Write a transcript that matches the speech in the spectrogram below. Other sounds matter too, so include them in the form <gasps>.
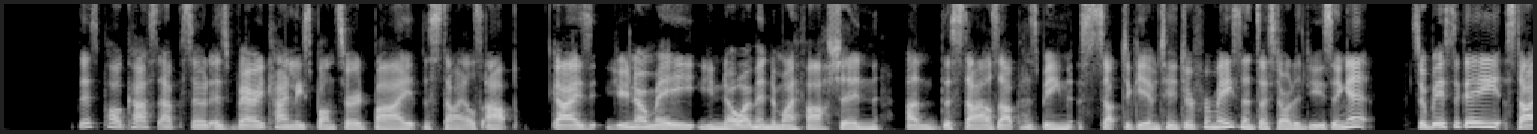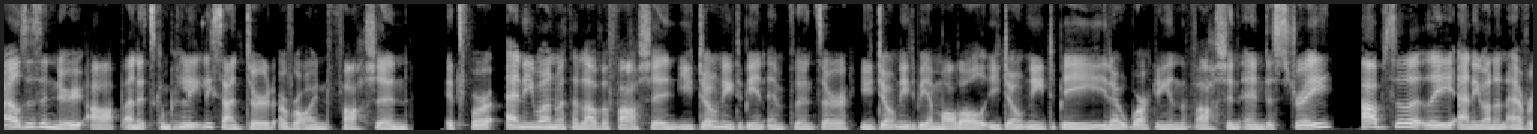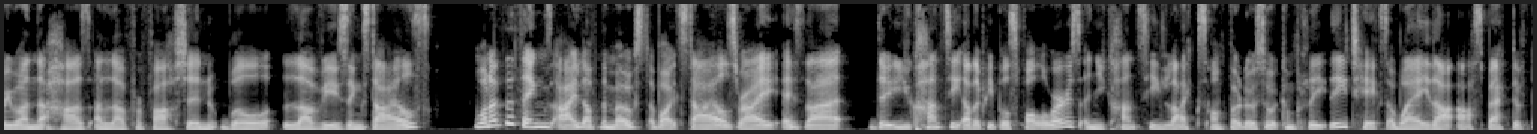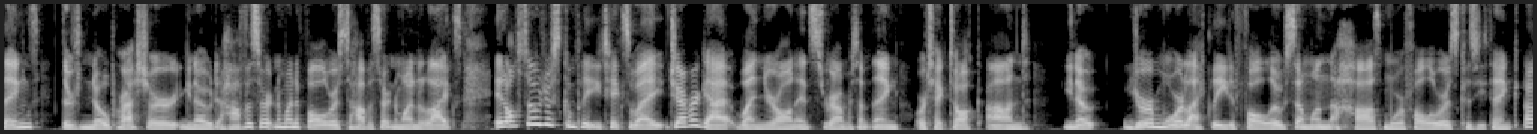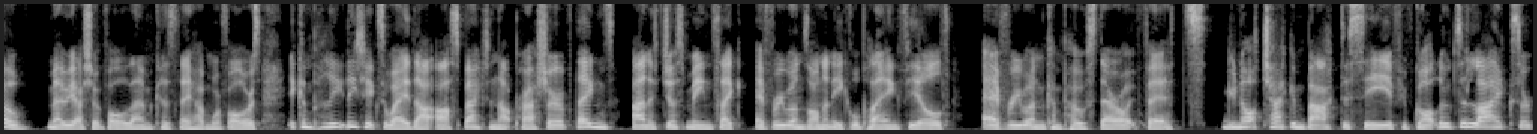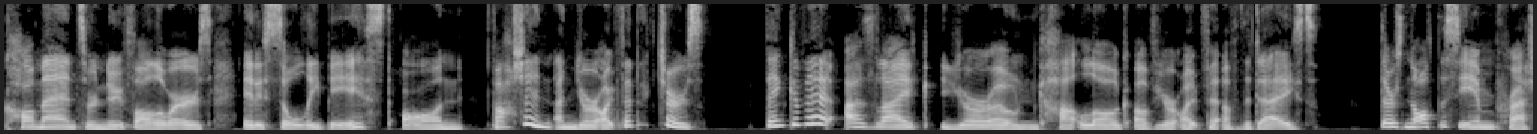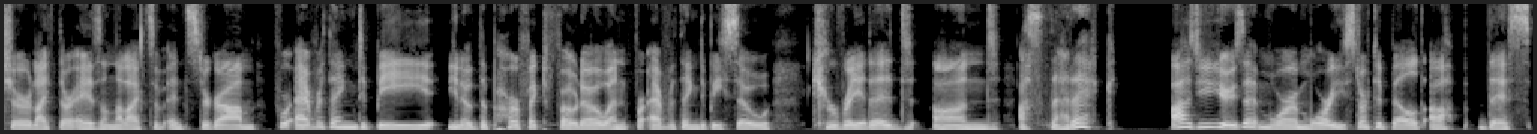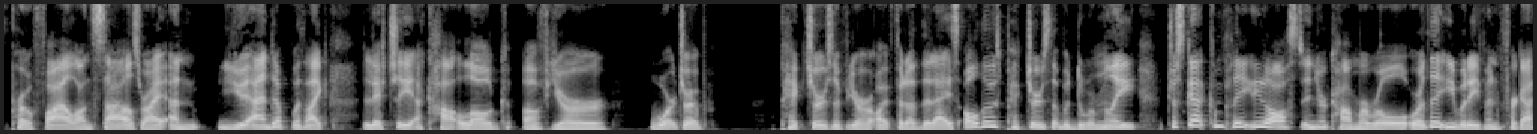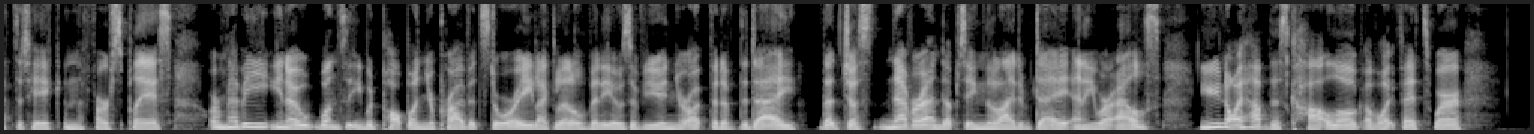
This podcast episode is very kindly sponsored by the Styles app. Guys, you know me, you know I'm into my fashion, and the Styles app has been such a game changer for me since I started using it. So basically, Styles is a new app and it's completely centered around fashion. It's for anyone with a love of fashion. You don't need to be an influencer. You don't need to be a model. You don't need to be, you know, working in the fashion industry. Absolutely anyone and everyone that has a love for fashion will love using styles. One of the things I love the most about styles, right, is that that you can't see other people's followers and you can't see likes on photos. So it completely takes away that aspect of things. There's no pressure, you know, to have a certain amount of followers, to have a certain amount of likes. It also just completely takes away. Do you ever get when you're on Instagram or something or TikTok and you know, you're more likely to follow someone that has more followers because you think, oh, maybe I should follow them because they have more followers. It completely takes away that aspect and that pressure of things. And it just means like everyone's on an equal playing field. Everyone can post their outfits. You're not checking back to see if you've got loads of likes or comments or new followers. It is solely based on fashion and your outfit pictures. Think of it as like your own catalogue of your outfit of the days there's not the same pressure like there is on the likes of Instagram for everything to be, you know, the perfect photo and for everything to be so curated and aesthetic. As you use it more and more, you start to build up this profile on styles, right? And you end up with like literally a catalogue of your wardrobe pictures of your outfit of the days, all those pictures that would normally just get completely lost in your camera roll or that you would even forget to take in the first place, or maybe, you know, ones that you would pop on your private story, like little videos of you in your outfit of the day that just never end up seeing the light of day anywhere else. You now have this catalogue of outfits where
